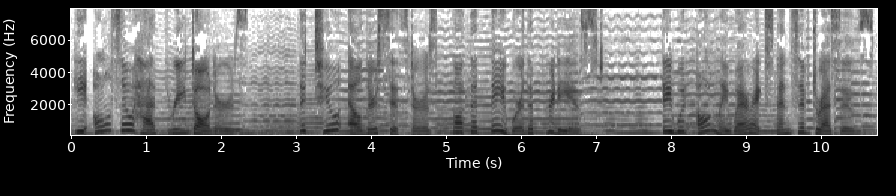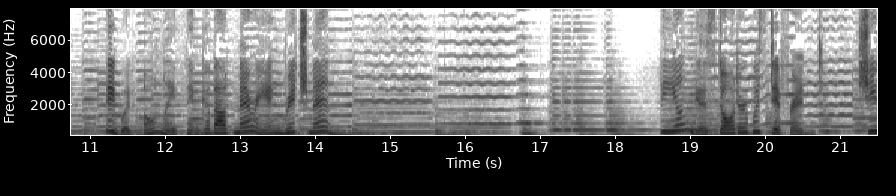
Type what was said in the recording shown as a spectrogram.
He also had three daughters. The two elder sisters thought that they were the prettiest. They would only wear expensive dresses. They would only think about marrying rich men. The youngest daughter was different. She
